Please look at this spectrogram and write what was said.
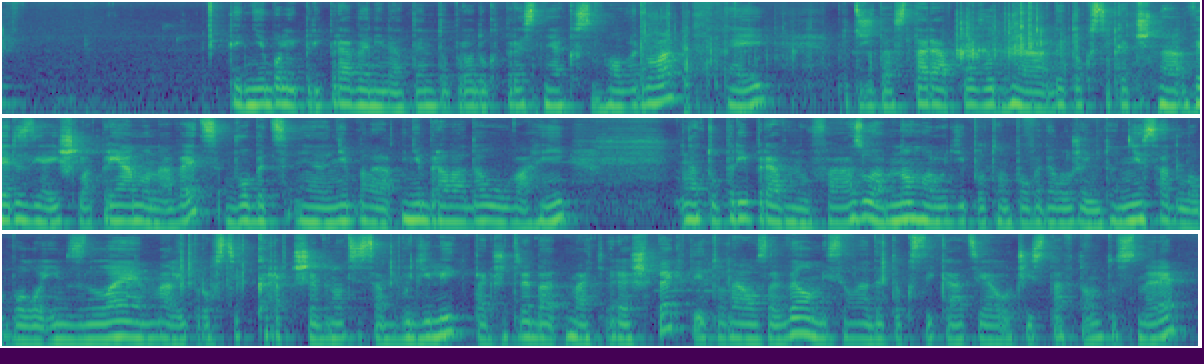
keď neboli pripravení na tento produkt, presne ako som hovorila, hej, pretože tá stará pôvodná detoxikačná verzia išla priamo na vec, vôbec nebrala, nebrala do úvahy na tú prípravnú fázu a mnoho ľudí potom povedalo, že im to nesadlo, bolo im zlé, mali proste krče, v noci sa budili, takže treba mať rešpekt, je to naozaj veľmi silná detoxikácia očista v tomto smere.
